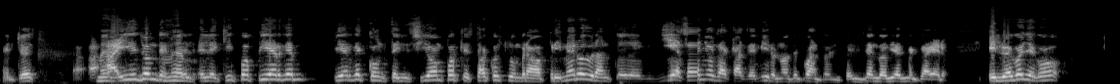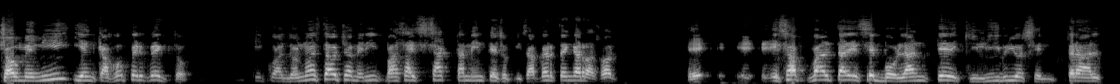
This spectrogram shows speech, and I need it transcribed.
Entonces, Ahí es donde el, equipo pierde, pierde contención porque está acostumbrado primero durante 10 años a Casemiro, no sé cuánto, estoy diciendo 10 me Y luego llegó Chaumení y encajó perfecto. Y cuando no ha estado Chaumení pasa exactamente eso. Quizá Fer tenga razón. Eh, eh, esa falta de ese volante de equilibrio central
